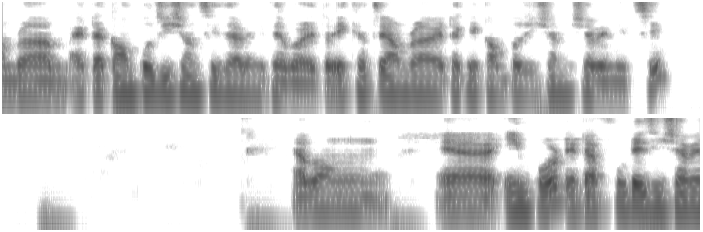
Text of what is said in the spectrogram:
আমরা একটা কম্পোজিশন হিসাবে নিতে পারি। তো এক্ষেত্রে আমরা এটাকে কম্পোজিশন হিসাবে নিচ্ছি। এবং ইম্পোর্ট এটা ফুটেজ হিসাবে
